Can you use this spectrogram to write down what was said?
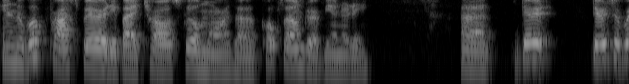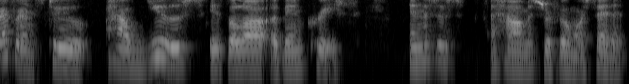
In the book Prosperity by Charles Fillmore, the co founder of Unity, uh, there, there's a reference to how use is the law of increase. And this is how Mr. Fillmore said it.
